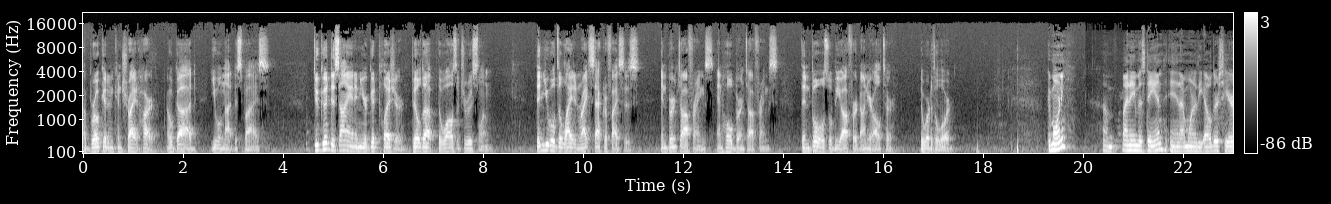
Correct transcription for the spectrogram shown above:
a broken and contrite heart. O God, you will not despise. Do good to Zion in your good pleasure. Build up the walls of Jerusalem. Then you will delight in right sacrifices, in burnt offerings and whole burnt offerings. Then bulls will be offered on your altar. The word of the Lord. Good morning. Um, my name is Dan, and I'm one of the elders here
